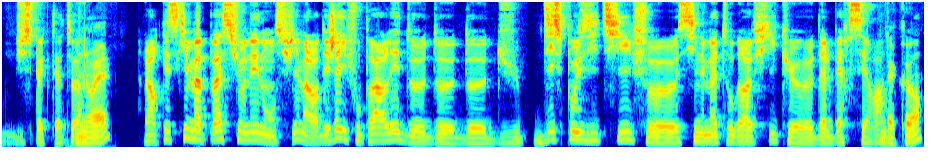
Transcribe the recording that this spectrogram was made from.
du spectateur. Ouais. Alors, qu'est-ce qui m'a passionné dans ce film? Alors déjà, il faut parler de, de, de- du dispositif euh, cinématographique euh, d'Albert Serra. D'accord.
